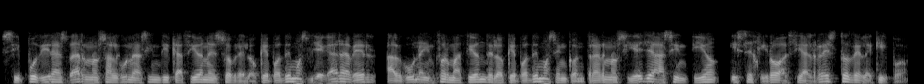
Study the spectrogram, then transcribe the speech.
Si pudieras darnos algunas indicaciones sobre lo que podemos llegar a ver, alguna información de lo que podemos encontrarnos y ella asintió, y se giró hacia el resto del equipo.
